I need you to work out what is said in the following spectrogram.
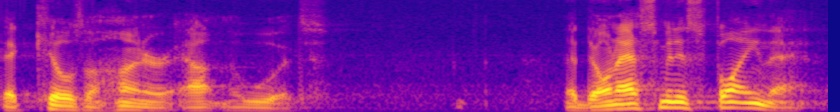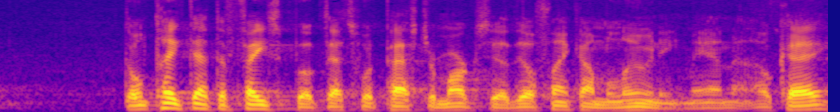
that kills a hunter out in the woods? Now, don't ask me to explain that. Don't take that to Facebook. That's what Pastor Mark said. They'll think I'm loony, man, okay?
